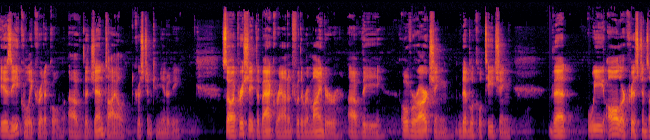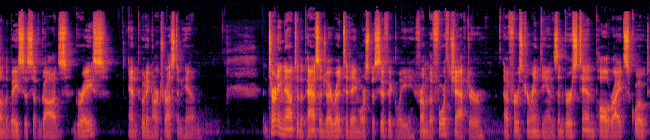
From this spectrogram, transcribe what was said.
is equally critical of the Gentile Christian community. So I appreciate the background and for the reminder of the overarching biblical teaching that we all are Christians on the basis of God's grace and putting our trust in Him. Turning now to the passage I read today more specifically from the fourth chapter of 1 Corinthians, in verse 10, Paul writes, quote,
